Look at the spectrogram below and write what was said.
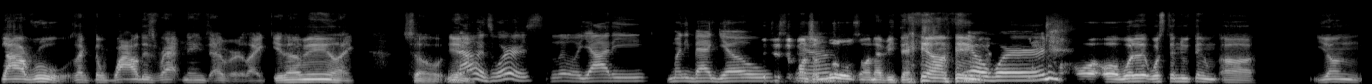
Ja Rules, like the wildest rap names ever. Like, you know what I mean? Like, so yeah. Now it's worse. Little Yachty, Moneybag Yo. It's just a bunch yeah. of littles on everything. You know what I mean? Yo, word. Or, or what what's the new thing? Uh young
